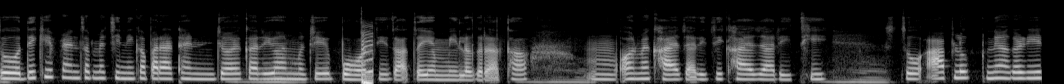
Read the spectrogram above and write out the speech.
तो देखिए फ्रेंड्स अब मैं चीनी का पराठा एंजॉय कर रही हूँ और मुझे बहुत ही ज़्यादा यम्मी लग रहा था। और मैं खाया जा रही थी, खाया जा रही थी। तो आप लोग ने अगर ये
